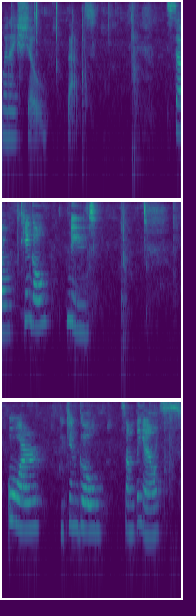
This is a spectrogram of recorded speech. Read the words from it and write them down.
when I show that. So you can go nude or you can go something else.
